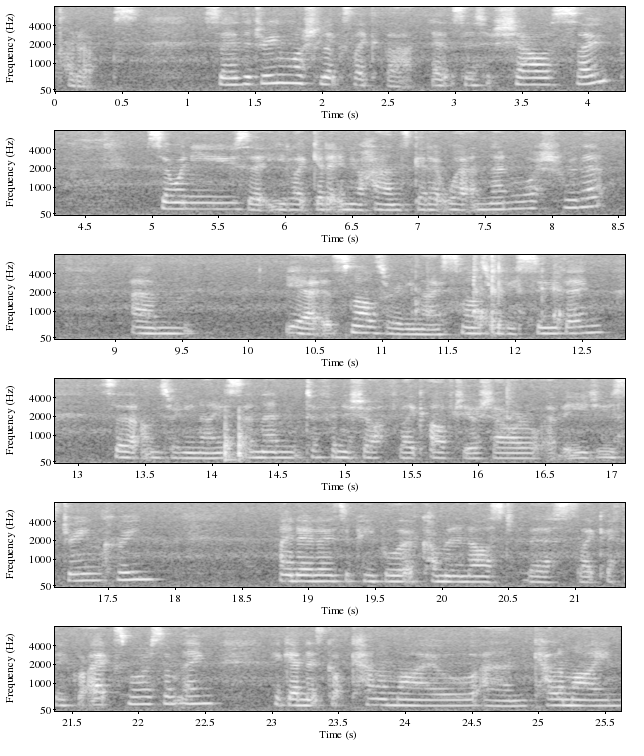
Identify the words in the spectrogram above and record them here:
products. So the Dream Wash looks like that. It's a shower soap. So when you use it, you like get it in your hands, get it wet, and then wash with it. Um, yeah, it smells really nice. Smells really soothing. So that one's really nice. And then to finish off, like after your shower or whatever, you'd use Dream Cream. I know loads of people that have come in and asked for this, like if they've got eczema or something. Again, it's got chamomile and calamine,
